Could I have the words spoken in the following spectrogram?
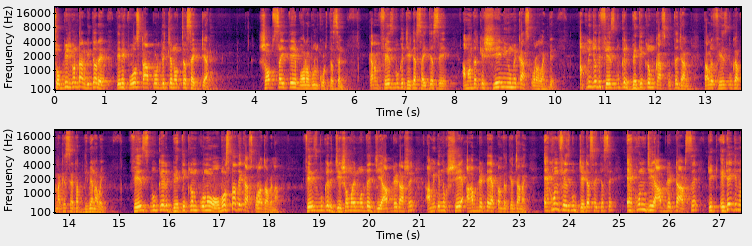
চব্বিশ ঘণ্টার ভিতরে তিনি পোস্ট আপলোড দিচ্ছেন হচ্ছে সাইটটা সব সাইতে বড় ভুল করতেছেন। কারণ ফেসবুকে যেটা চাইতেছে, আমাদেরকে সে নিয়মে কাজ করা লাগবে। আপনি যদি ফেসবুকের ব্যতিক্রম কাজ করতে যান, তাহলে ফেসবুক আপনাকে সেট দিবে না ভাই। ফেসবুকের ব্যতিক্রম কোনো অবস্থাতে কাজ করা যাবে না। ফেসবুকের যে সময়ের মধ্যে যে আপডেট আসে, আমি কিন্তু সে আপডেটটাই আপনাদেরকে জানাই। এখন ফেসবুক যেটা চাইতেছে, এখন যে আপডেটটা আসছে, ঠিক এটাই কিন্তু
